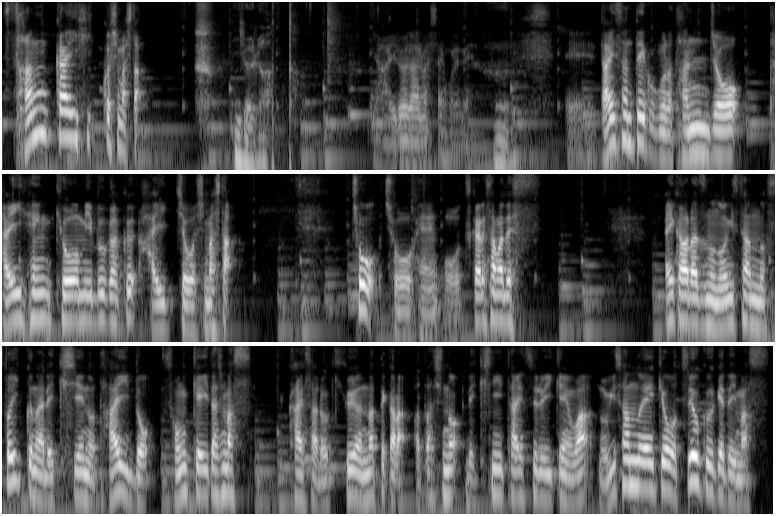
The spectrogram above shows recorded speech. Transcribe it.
3回引っ越しました。いろいろあった。いや、いろいろありましたね、これね。うん。えー第三帝国の誕生、大変興味深く拝聴しました。超長編お疲れ様です。相変わらずの乃木さんのストイックな歴史への態度、尊敬いたします。カエサルを聞くようになってから、私の歴史に対する意見は乃木さんの影響を強く受けています。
